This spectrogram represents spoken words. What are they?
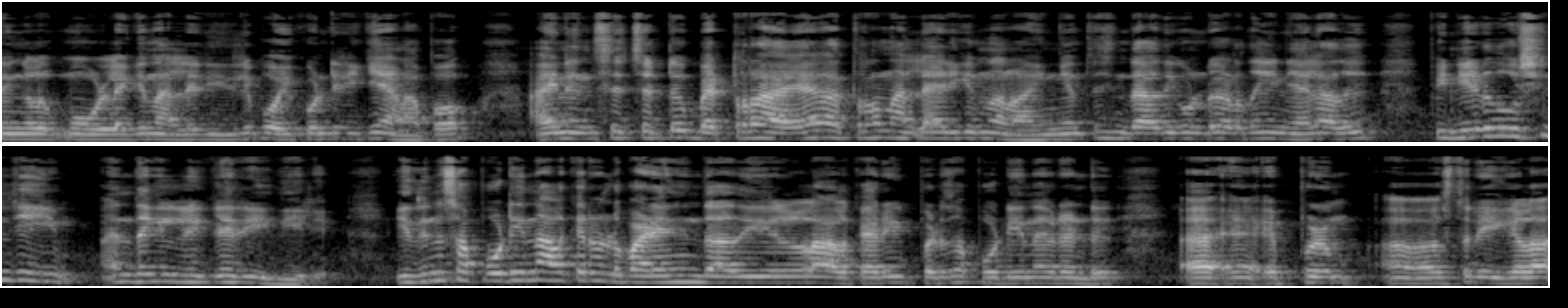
നിങ്ങൾ മുകളിലേക്ക് നല്ല രീതിയിൽ പോയിക്കൊണ്ടിരിക്കുകയാണ്. അപ്പോൾ അതിനനുസരിച്ചിട്ട് ബെറ്റർ ആയാൽ അത്ര നല്ലതായിരിക്കും എന്നാണ്. ഇങ്ങനത്തെ ചിന്താഗതി കൊണ്ട് കടന്നു കഴിഞ്ഞാൽ അത് പിന്നീട് ദൂഷ്യം ചെയ്യും എന്തെങ്കിലുമൊക്കെ രീതിയിൽ. ഇതിന് സപ്പോർട്ട് ചെയ്യുന്ന ആൾക്കാരുണ്ട്. പഴയ ചിന്താഗതിയിലുള്ള ആൾക്കാർ ഇപ്പോഴും സപ്പോർട്ട് ചെയ്യുന്നവരുണ്ട്. എപ്പോഴും സ്ത്രീകളെ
